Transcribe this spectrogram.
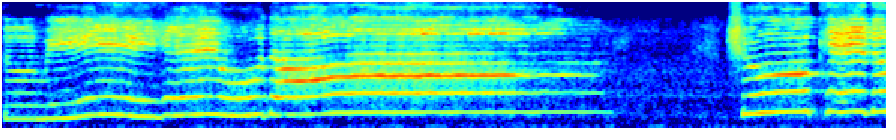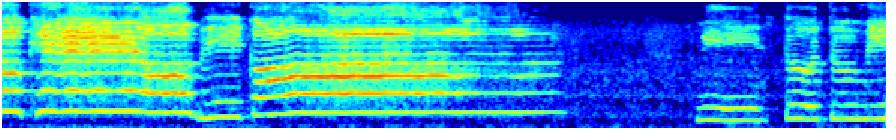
তুমি নিত্য তুমি।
